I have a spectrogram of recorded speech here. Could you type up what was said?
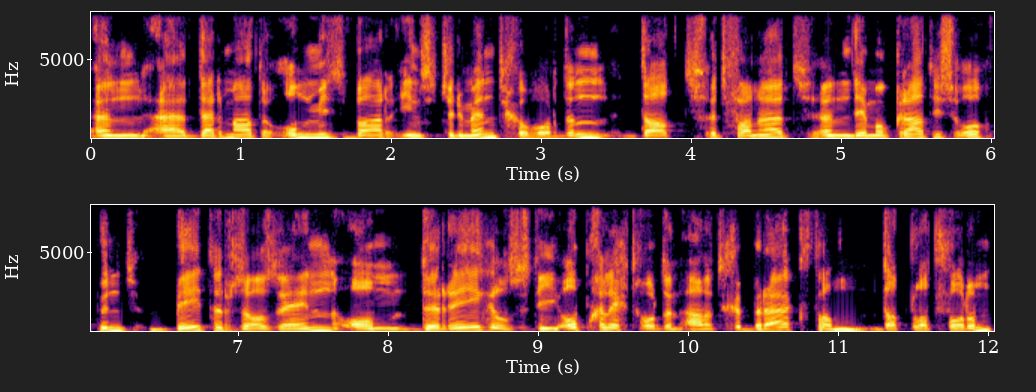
een uh, dermate onmisbaar instrument geworden dat het vanuit een democratisch oogpunt beter zou zijn om de regels die opgelegd worden aan het gebruik van dat platform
